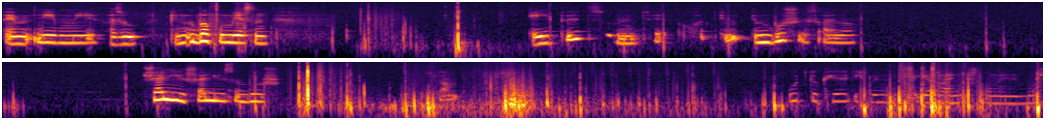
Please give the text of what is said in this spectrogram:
ähm, neben mir, also gegenüber von mir ein 8-Bit und äh, im, im Busch ist einer. Shelly, Shelly ist im Busch. Gekillt. Ich bin eher reingesprungen in den Busch.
